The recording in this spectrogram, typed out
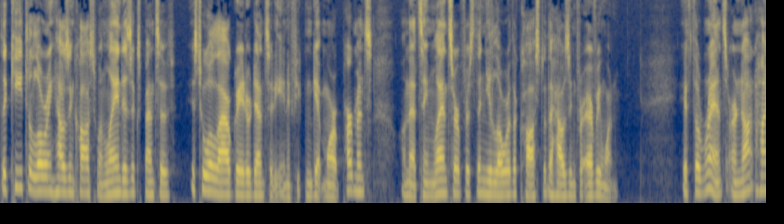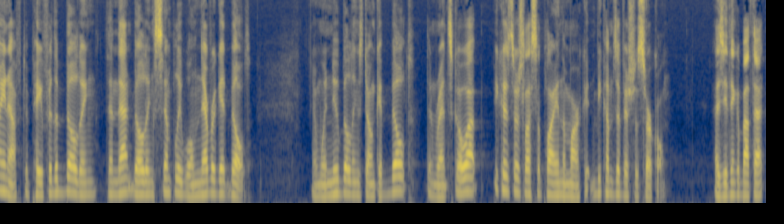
The key to lowering housing costs when land is expensive is to allow greater density, and if you can get more apartments on that same land surface, then you lower the cost of the housing for everyone. If the rents are not high enough to pay for the building, then that building simply will never get built. And when new buildings don't get built, then rents go up because there's less supply in the market and becomes a vicious circle. As you think about that,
